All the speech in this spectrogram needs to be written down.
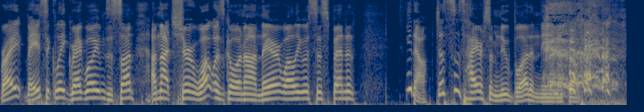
right? Basically, Gregg Williams' son. I'm not sure what was going on there while he was suspended. You know, just to hire some new blood in the NFL.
